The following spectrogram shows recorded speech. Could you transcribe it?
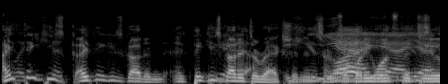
I Like, think he he's. I think he's got an. I think he's got a Yeah. direction in terms got- of what he Yeah, wants yeah, to yeah. do,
